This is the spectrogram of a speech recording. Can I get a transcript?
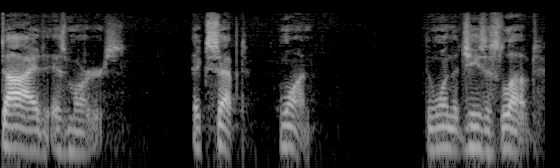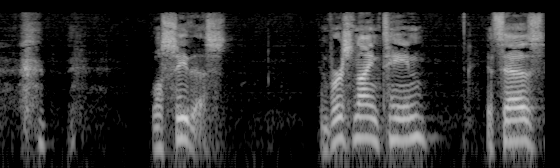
died as martyrs, except one, the one that Jesus loved. we'll see this. In verse 19, it says,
